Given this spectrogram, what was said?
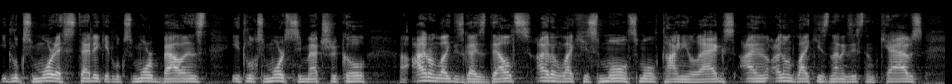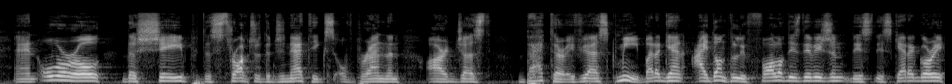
It looks more aesthetic, it looks more balanced, it looks more symmetrical. Uh, I don't like this guy's delts, I don't like his small, small, tiny legs, I, I don't like his non-existent calves, and overall, the shape, the structure, the genetics of Brandon are just better if you ask me. But again i don't really follow this division this this category.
